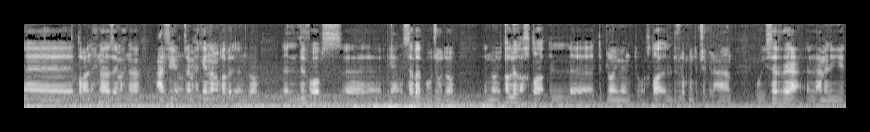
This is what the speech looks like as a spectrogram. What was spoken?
آه طبعا إحنا زي ما إحنا عارفين وزي ما حكينا من قبل إنه ال DevOps آه يعني سبب وجوده إنه يقلل أخطاء ال deployment وأخطاء ال development بشكل عام ويسرع عمليه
